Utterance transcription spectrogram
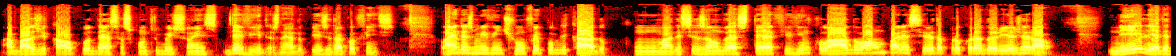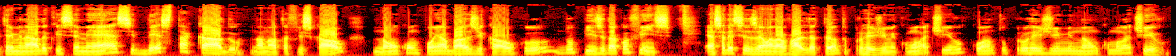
a base de cálculo dessas contribuições devidas, né, do PIS e da COFINS. Lá em 2021 foi publicado uma decisão do STF vinculado a um parecer da Procuradoria-Geral. Nele é determinado que o ICMS destacado na nota fiscal não compõe a base de cálculo do PIS e da COFINS. Essa decisão é válida tanto para o regime cumulativo quanto para o regime não cumulativo.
